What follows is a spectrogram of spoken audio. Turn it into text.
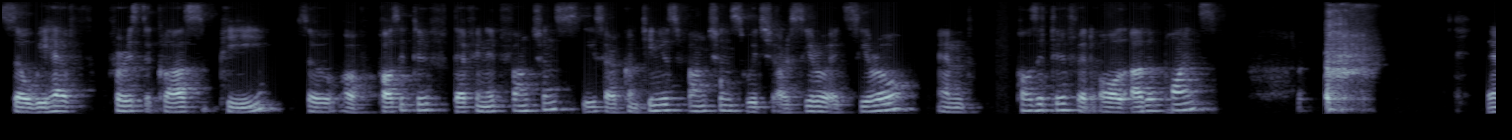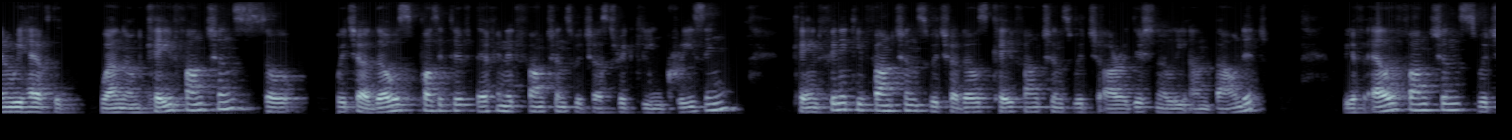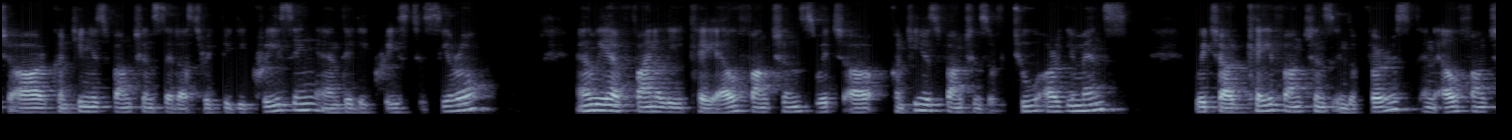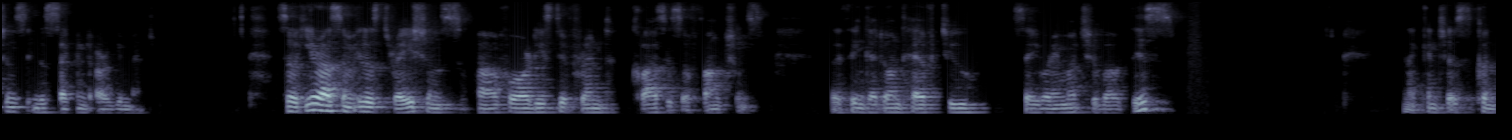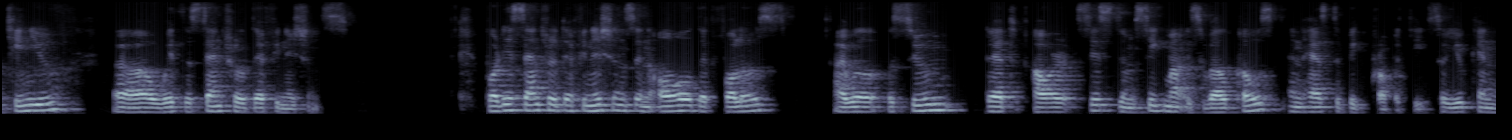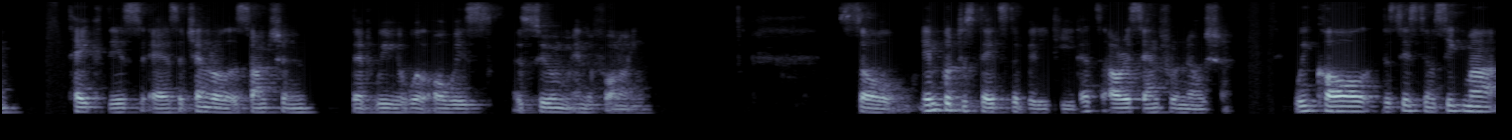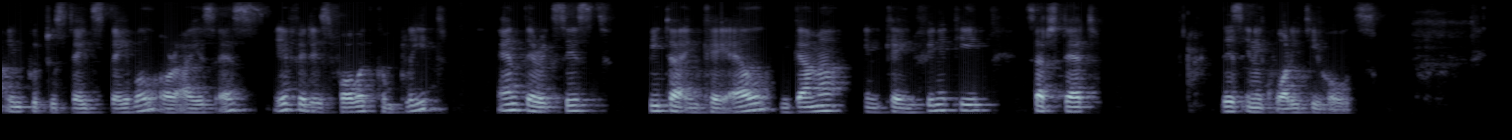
So we have first a class P, so of positive definite functions. These are continuous functions which are zero at zero and positive at all other points. then we have the well-known K functions. So which are those positive definite functions which are strictly increasing. K infinity functions, which are those K functions which are additionally unbounded. We have L functions, which are continuous functions that are strictly decreasing and they decrease to zero. And we have finally KL functions, which are continuous functions of two arguments, which are K functions in the first and L functions in the second argument. So here are some illustrations uh, for these different classes of functions. I think I don't have to say very much about this. And I can just continue uh, with the central definitions. For these central definitions and all that follows, I will assume that our system sigma is well posed and has the BIC property. So you can take this as a general assumption that we will always assume in the following. So input to state stability, that's our central notion. We call the system sigma input to state stable or ISS if it is forward complete and there exist beta in KL gamma in K infinity such that this inequality holds.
